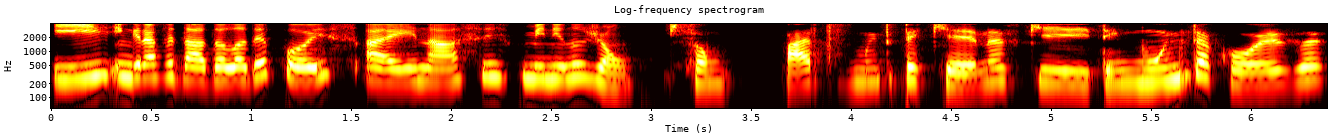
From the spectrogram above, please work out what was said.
e engravidado ela depois, aí nasce menino John. São partes muito pequenas que tem muita coisa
